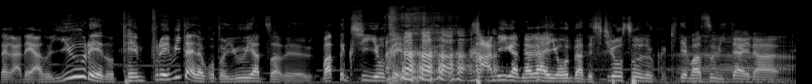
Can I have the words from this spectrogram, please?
だからね、あの幽霊のテンプレみたいなことを言うやつはね、全く信用せん。髪が長い女で白装束着てますみたいな。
